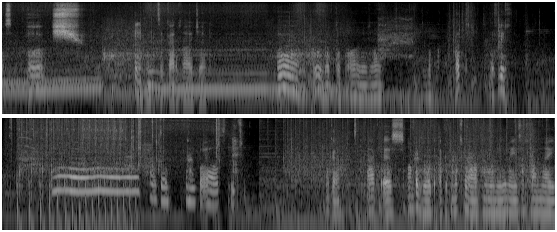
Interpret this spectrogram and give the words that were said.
Yes. Oh, shh. Ik moet zijn kar gaan. Oh, oh, what the fuck is that? Look. What? I flew. Oh, okay. What else? Oops. Okay. App is unpredictable. Epic knocks me out and only remains upon my.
